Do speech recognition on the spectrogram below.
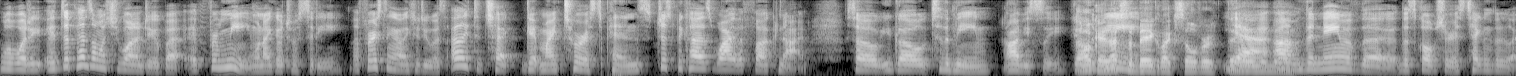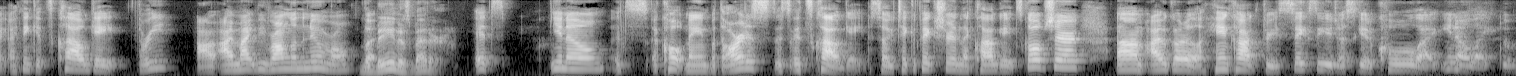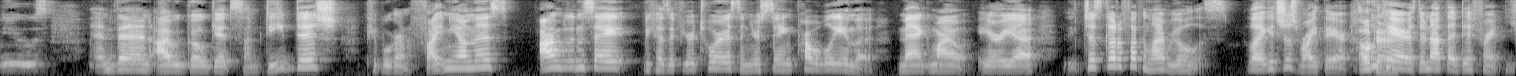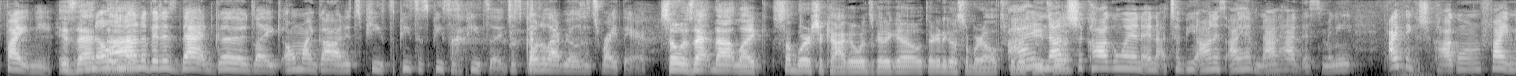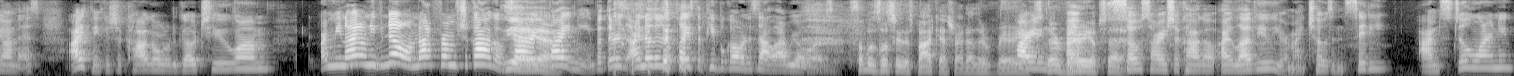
Well, what do you, it depends on what you want to do, but if, for me, when I go to a city, the first thing I like to do is I like to check, get my tourist pins, just because why the fuck not? So you go to the Bean, obviously. Go to okay, that's the big like silver thing. Yeah, the- um, the name of the the sculpture is technically like I think it's Cloud Gate Three. I, I might be wrong on the numeral, the bean is better. it's you know it's a cult name but the artist it's, it's cloudgate. So you take a picture in the cloudgate sculpture um i would go to hancock 360 just to get a cool like you know like the views. And then i would go get some deep dish. People are gonna fight me on this. I'm gonna say because if you're a tourist and you're staying probably in the mag mile area just go to fucking labriolas like it's just right there. Who cares? They're not that different. Fight me. Is that no? not- None of it is that good. Like oh my god, it's pizza, pizza's pizza's pizza. Just go to Labrio's. It's right there. So is that not like somewhere Chicagoans gonna go? They're gonna go somewhere else for their I'm pizza. not a Chicagoan, and to be honest, I have not had this many. I think a Chicagoan would fight me on this. I think a Chicagoan would go to. um I mean, I don't even know. I'm not from Chicago. Yeah, Sorry, yeah. fight me. But there's, I know there's a place that people go and it's not Labriola's. Someone's listening to this podcast right now. They're very ups- they're very I'm upset. So sorry, Chicago. I love you. You're my chosen city. I'm still learning.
